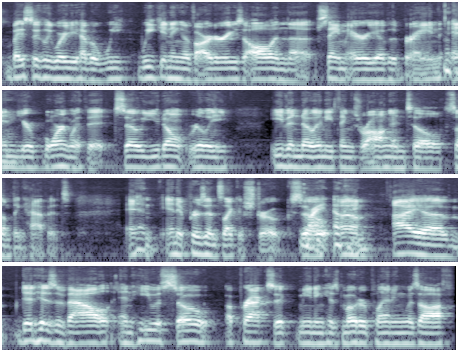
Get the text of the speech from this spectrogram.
basically where you have a weak, weakening of arteries all in the same area of the brain, and you're born with it. So you don't really even know anything's wrong until something happens, and and it presents like a stroke. So Right, okay. um, I um, did his eval, and he was so apraxic, meaning his motor planning was off,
